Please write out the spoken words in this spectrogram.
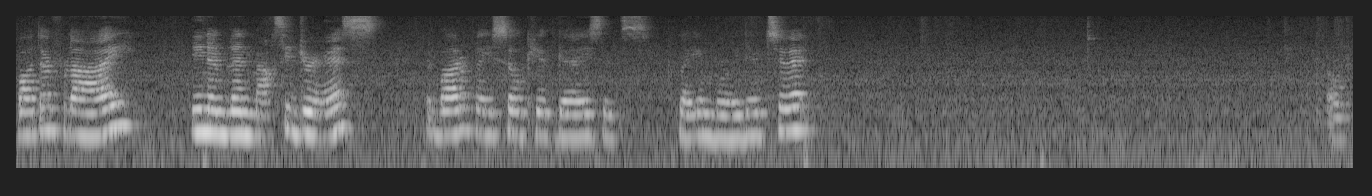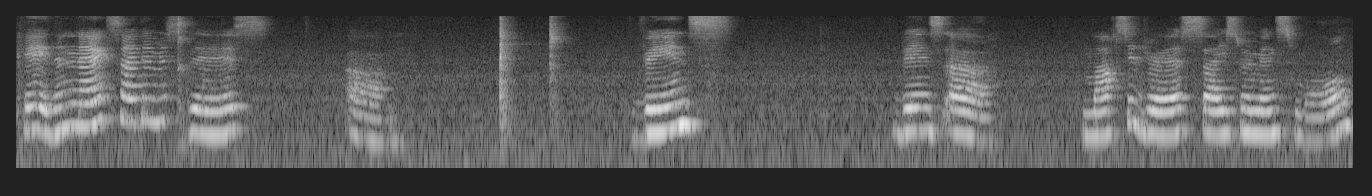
butterfly, linen blend maxi dress. The butterfly is so cute guys, it's like embroidered to it. Okay, the next item is this um, Vince Vince uh maxi dress, size women small.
